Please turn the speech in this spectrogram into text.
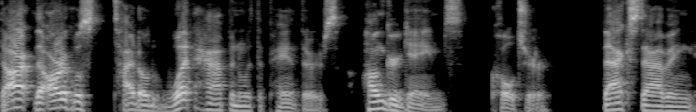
the the article's titled "What Happened with the Panthers: Hunger Games Culture, Backstabbing,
